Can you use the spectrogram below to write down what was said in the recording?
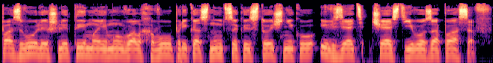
позволишь ли ты моему волхву прикоснуться к источнику и взять часть его запасов?»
